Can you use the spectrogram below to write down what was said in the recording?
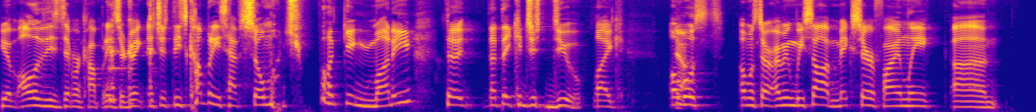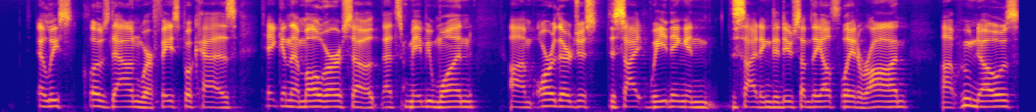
you have all of these different companies are doing. It's just these companies have so much fucking money to that they can just do like almost almost. I mean, we saw Mixer finally. Um, at least closed down where Facebook has taken them over. So that's maybe one. Um, or they're just decide waiting and deciding to do something else later on. Uh, who knows?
